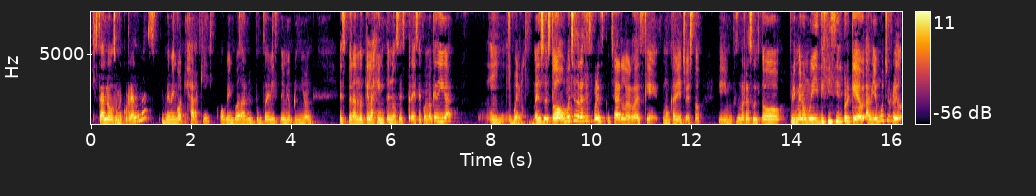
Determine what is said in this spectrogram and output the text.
quizá luego se me ocurre algo más me vengo a quejar aquí o vengo a dar mi punto de vista y mi opinión esperando que la gente no se estrese con lo que diga. Y bueno, eso es todo. Muchas gracias por escuchar. La verdad es que nunca había hecho esto y pues me resultó primero muy difícil porque había mucho ruido,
